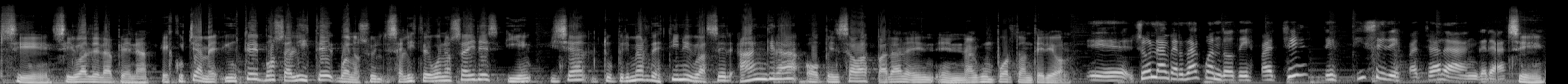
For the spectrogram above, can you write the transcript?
Sí, sí, vale la pena. Escúchame, y usted, vos saliste, bueno, saliste de Buenos Aires y, ya tu primer destino iba a ser Angra o pensabas parar en, algún puerto anterior? Eh, yo la verdad cuando despaché, quise despachar a Angra. Sí.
